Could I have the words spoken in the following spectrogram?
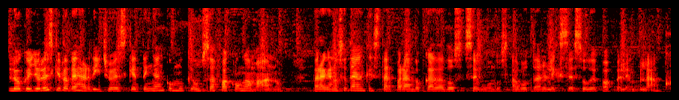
Lo que yo les quiero dejar dicho es que tengan como que un zafacón a mano para que no se tengan que estar parando cada dos segundos a botar el exceso de papel en blanco.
